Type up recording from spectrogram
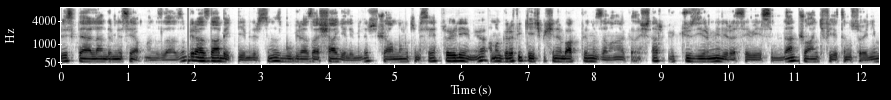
risk değerlendirmesi yapmanız lazım. Biraz daha bekleyebilirsiniz. Bu biraz aşağı gelebilir. Şu an bunu kimse söyleyemiyor. Ama grafik geçmişine baktığımız zaman arkadaşlar 320 lira seviyesinden şu anki fiyatını söyleyeyim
